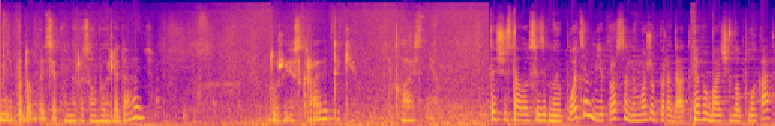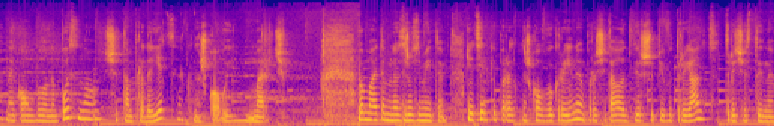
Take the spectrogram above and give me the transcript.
Мені подобається, як вони разом виглядають. Дуже яскраві такі, класні. Те, що сталося зі мною потім, я просто не можу передати. Я побачила плакат, на якому було написано, що там продається книжковий мерч. Ви маєте мене зрозуміти. Я тільки перед книжковою Україною прочитала двір шипів і троянд, три частини.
